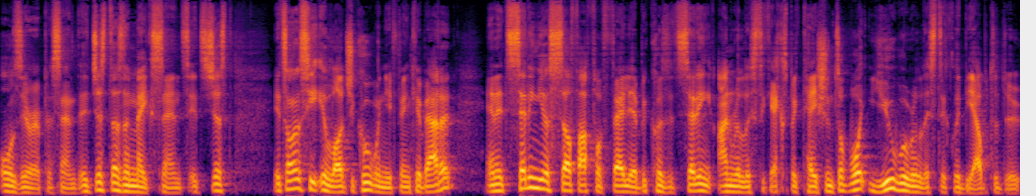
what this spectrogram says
or 0%. It just doesn't make sense. It's just, it's honestly illogical when you think about it. And it's setting yourself up for failure because it's setting unrealistic expectations of what you will realistically be able to do.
